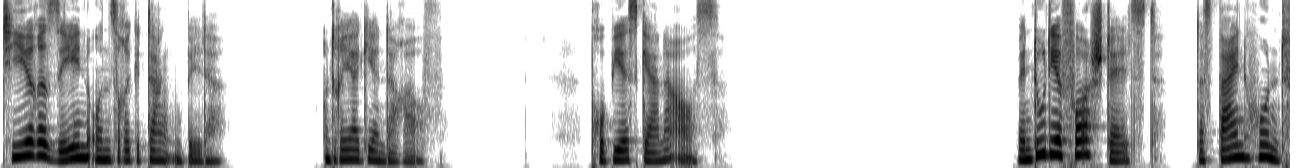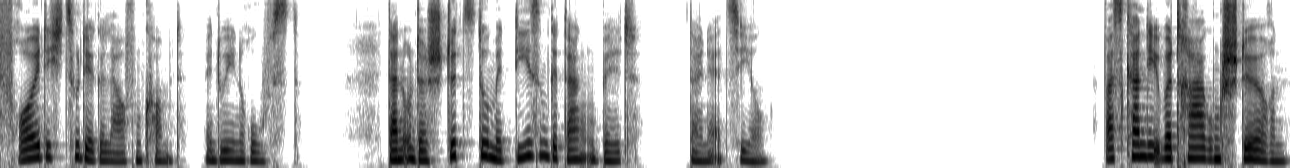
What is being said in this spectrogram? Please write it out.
Tiere sehen unsere Gedankenbilder und reagieren darauf. Probier es gerne aus. Wenn du dir vorstellst, dass dein Hund freudig zu dir gelaufen kommt, wenn du ihn rufst, dann unterstützt du mit diesem Gedankenbild deine Erziehung. Was kann die Übertragung stören?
